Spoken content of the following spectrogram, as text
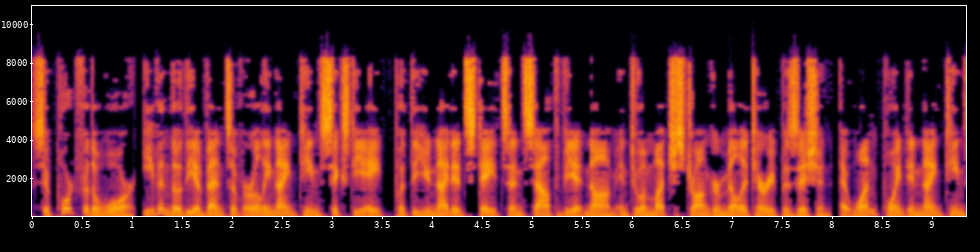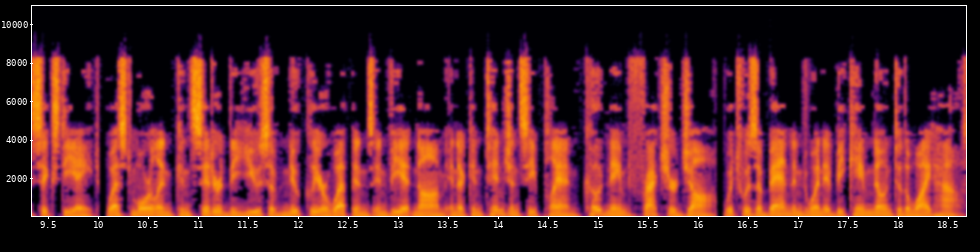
Support for the war, even though the events of early 1968 put the United States and South Vietnam into a much stronger military position. At one point in 1968, Westmoreland considered the use of nuclear weapons in Vietnam in a contingency plan codenamed Fracture Jaw, which was abandoned when it became known to the White House.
